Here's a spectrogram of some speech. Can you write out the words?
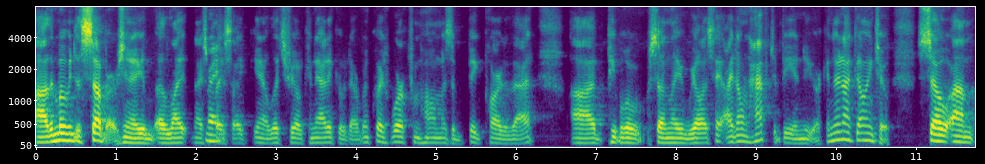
uh, they're moving to the suburbs, you know, a light, nice right. place like, you know, Litchfield, Connecticut, whatever. Of course, work from home is a big part of that. Uh, people suddenly realize, hey, I don't have to be in New York, and they're not going to. So, um,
